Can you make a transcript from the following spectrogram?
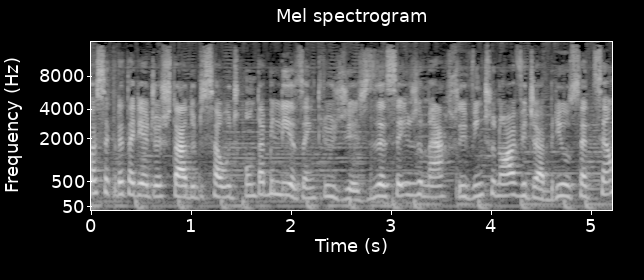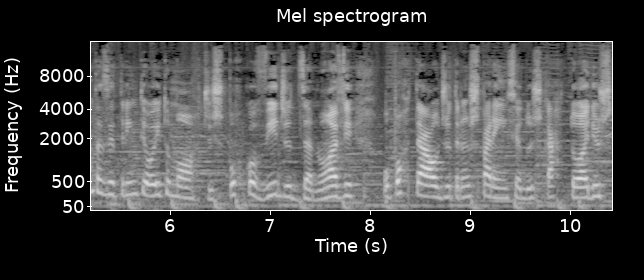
A Secretaria de Estado de Saúde contabiliza entre os dias 16 de março e 29 de abril 738 mortes por Covid-19, o portal de transparência dos cartórios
